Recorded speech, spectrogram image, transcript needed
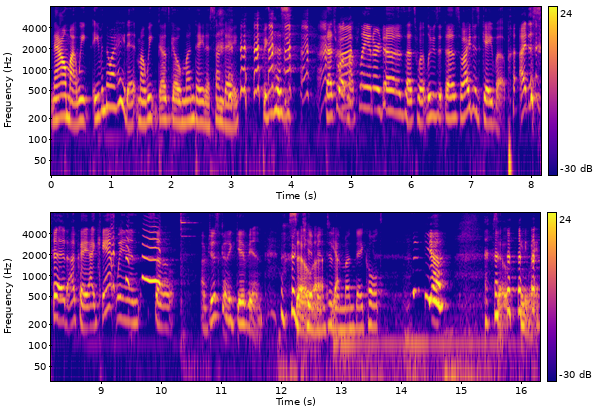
now my week, even though I hate it, my week does go Monday to Sunday because that's what my planner does. That's what Lose It does. So I just gave up. I just said, okay, I can't win, so I'm just gonna give in. So Give uh, into yeah. the Monday cult. Yeah. So anyway,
